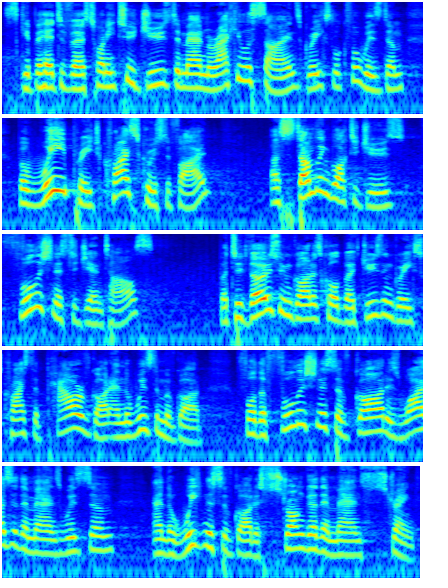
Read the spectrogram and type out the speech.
Skip ahead to verse 22. Jews demand miraculous signs, Greeks look for wisdom, but we preach Christ crucified, a stumbling block to Jews, foolishness to Gentiles. But to those whom God has called, both Jews and Greeks, Christ the power of God and the wisdom of God. For the foolishness of God is wiser than man's wisdom, and the weakness of God is stronger than man's strength.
